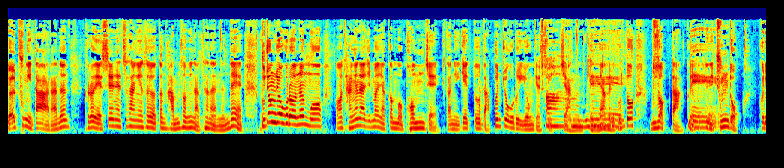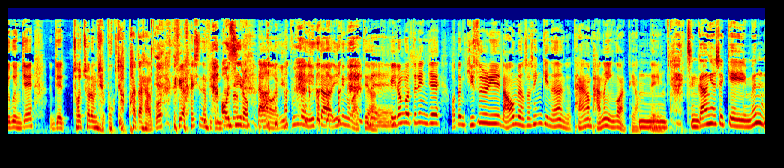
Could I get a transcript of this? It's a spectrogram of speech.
열풍이다라는 그런 SNS 상에서의 어떤 감성이 나타났는데 부정적으로는 뭐 어, 당연하지만 약간 뭐 범죄, 그러니까 이게 또 나쁜 쪽으로 이용될 수 있지 아, 않겠냐. 네. 그리고 또 무섭다. 그리고 네. 또 중독. 그리고 이제 이제 저처럼 이제 복잡하다라고 생각하시는 분들도 어지럽다. 어, 이 분명히 있다 있는 것 같아요. 네. 그러니까 이런 것들이 이제 어떤 기술이 나오면서 생기는 다양한 반응인 것 같아요. 음, 네. 증강현실 게임은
